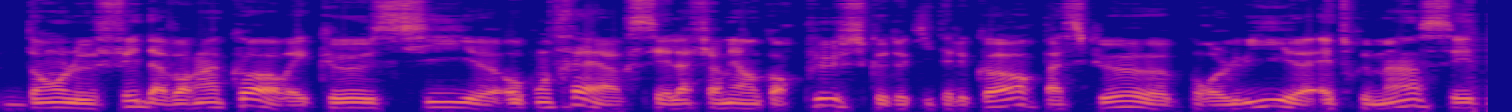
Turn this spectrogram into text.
dans le fait d'avoir un corps et que si euh, au contraire c'est l'affirmer encore plus que de quitter le corps parce que euh, pour lui être humain c'est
